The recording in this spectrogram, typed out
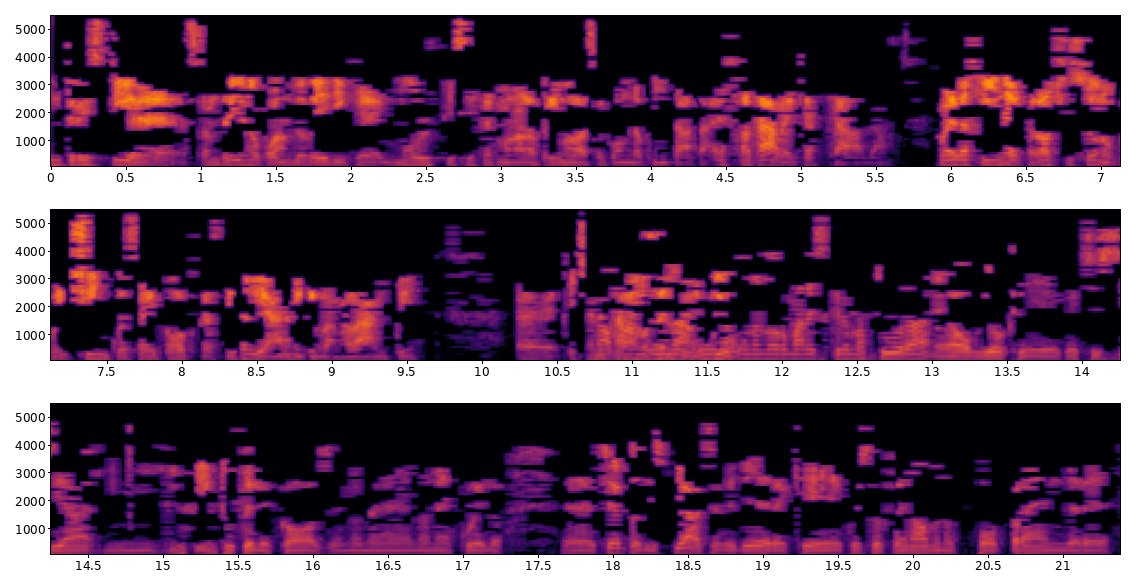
intristire Sandrino quando vedi che molti si fermano alla prima o alla seconda puntata. È fatale che accada. Poi alla fine però ci sono quei 5-6 podcast italiani che vanno avanti eh, no, una. Una, una, normale scrematura è ovvio che, che ci sia in, in, in, tutte le cose, non è, non è quello. Eh, certo dispiace vedere che questo fenomeno può prendere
